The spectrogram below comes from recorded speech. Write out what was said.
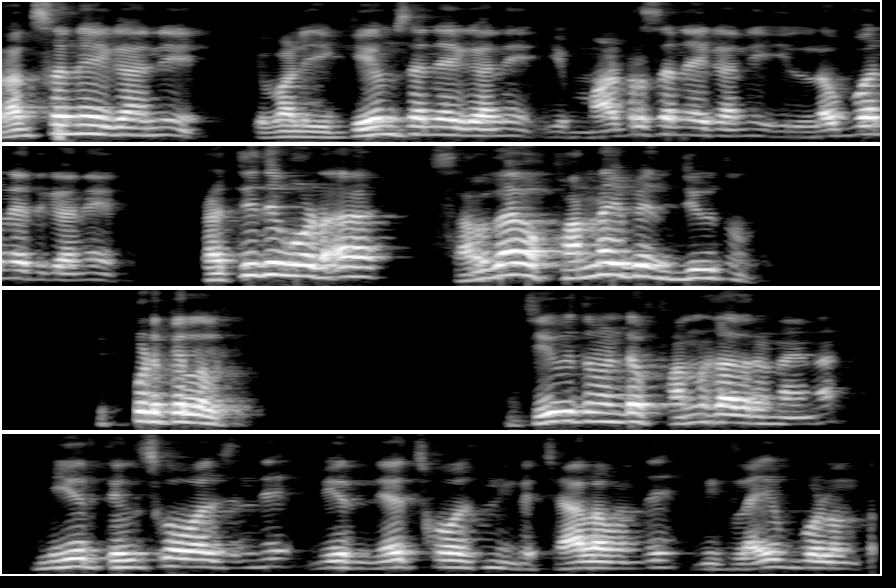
డ్రగ్స్ అనే కానీ ఇవాళ ఈ గేమ్స్ అనే కానీ ఈ మర్డర్స్ అనే కానీ ఈ లవ్ అనేది కానీ ప్రతిదీ కూడా సరదాగా ఫన్ అయిపోయింది జీవితం. ఇప్పుడు పిల్లలకి. జీవితం అంటే ఫన్ కాదురా నాయన. మీరు తెలుసుకోవాల్సింది మీరు నేర్చుకోవాల్సింది ఇంకా చాలా ఉంది. మీకు లైఫ్ బోల్ అంత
